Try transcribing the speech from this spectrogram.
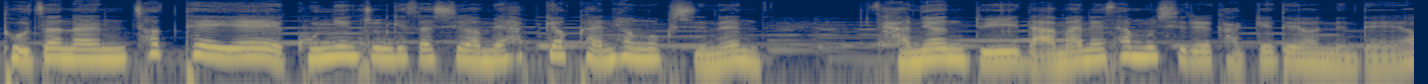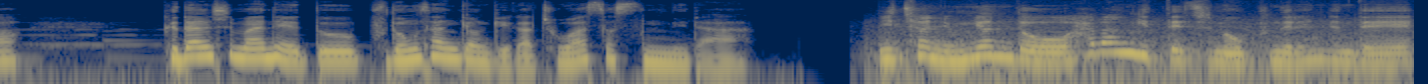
도전한 첫 해에 공인중개사 시험에 합격한 형옥 씨는 4년 뒤 나만의 사무실을 갖게 되었는데요. 그 당시만 해도 부동산 경기가 좋았었습니다. 2006년도 하반기 때쯤 오픈을 했는데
